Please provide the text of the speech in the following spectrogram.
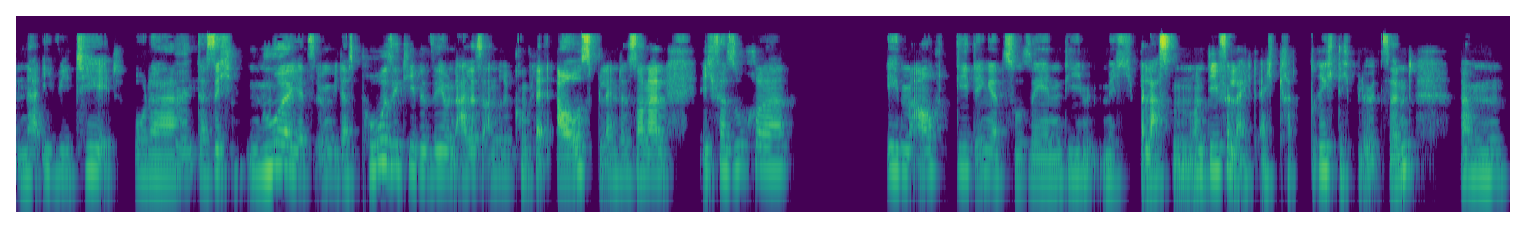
Naivität oder Nein. dass ich nur jetzt irgendwie das Positive sehe und alles andere komplett ausblende, sondern ich versuche eben auch die Dinge zu sehen, die mich belasten und die vielleicht echt gerade richtig blöd sind. Ähm,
